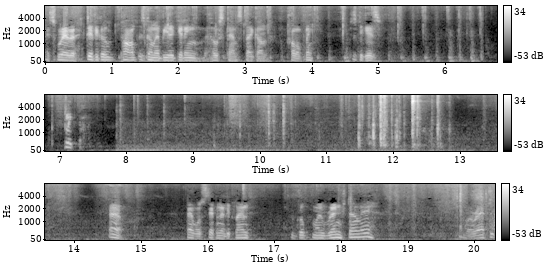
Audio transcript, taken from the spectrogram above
I swear the difficult part is gonna be the getting the hose clamps back on, probably. Just because. Click. Oh, that was definitely planned. To drop my wrench down there. My ratchet.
